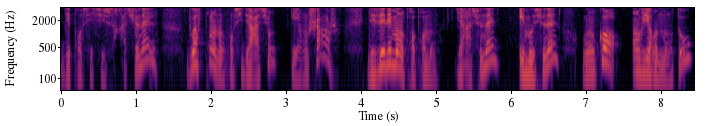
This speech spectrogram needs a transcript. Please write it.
des processus rationnels, doivent prendre en considération et en charge des éléments proprement irrationnels émotionnels ou encore environnementaux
